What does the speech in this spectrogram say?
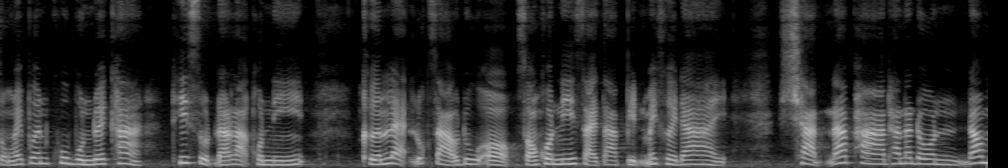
ส่งให้เพื่อนคู่บุญด้วยค่ะ ที่สุดแล้วละคนนี้เขินแหละลูกสาวดูออก สองคนนี้สายตาปิดไม่เคยได้ ฉัดหน้าพาธนดลด้อม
